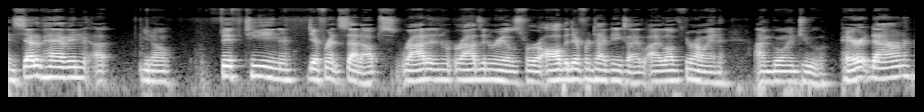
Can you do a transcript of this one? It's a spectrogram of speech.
instead of having uh, you know 15 different setups, rod and rods and reels for all the different techniques I, I love throwing, I'm going to pare it down.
